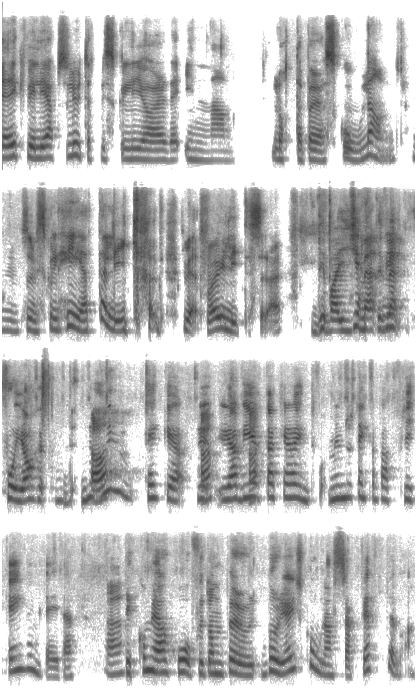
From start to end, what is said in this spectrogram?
Erik ville absolut att vi skulle göra det innan Lotta började skolan. Så vi skulle heta lika. Du vet, det var ju lite sådär. Det var jätteviktigt. Får jag... Ja. Nu tänker jag, ja. jag vet ja. att jag inte får, men nu tänkte jag bara flika in en grej där. Det kommer jag ihåg, för de bör, börjar ju skolan strax efter va?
